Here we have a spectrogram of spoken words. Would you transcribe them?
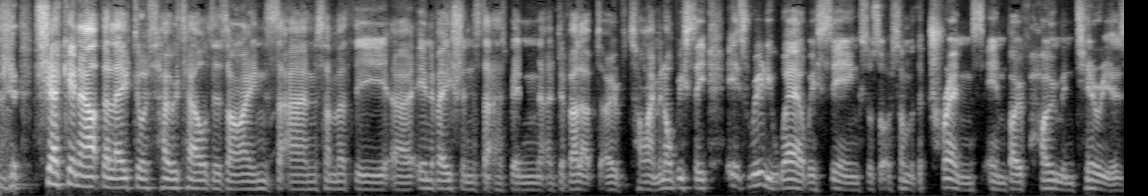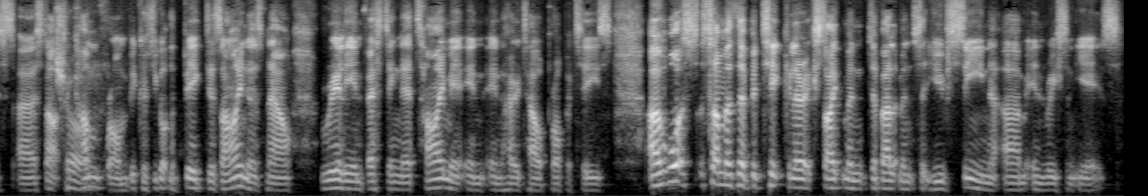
checking out the latest hotel designs and some of the uh, innovations that has been uh, developed over time, and obviously, it's really where we're seeing so sort of some of the trends in both home interiors uh, start sure. to come from because you've got the big designers now really investing their time in in, in hotel properties. Um, what's some of the particular excitement developments that you've seen um, in recent years?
